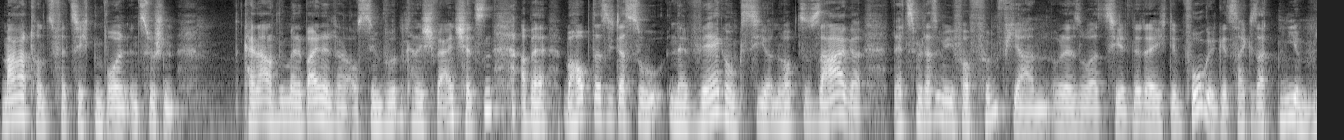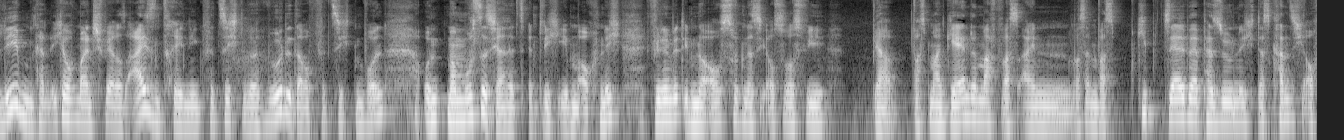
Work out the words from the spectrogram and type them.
Marathons verzichten wollen inzwischen. Keine Ahnung, wie meine Beine dann aussehen würden, kann ich schwer einschätzen. Aber überhaupt, dass ich das so in Erwägung ziehe und überhaupt so sage, da mir das irgendwie vor fünf Jahren oder so erzählt, ne? Da ich dem Vogel gezeigt, gesagt, nie im Leben kann ich auf mein schweres Eisentraining verzichten oder würde darauf verzichten wollen. Und man muss es ja letztendlich eben auch nicht. Ich will damit eben nur ausdrücken, dass ich auch sowas wie ja, was man gerne macht, was einen, was einem was gibt, selber persönlich, das kann sich auch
